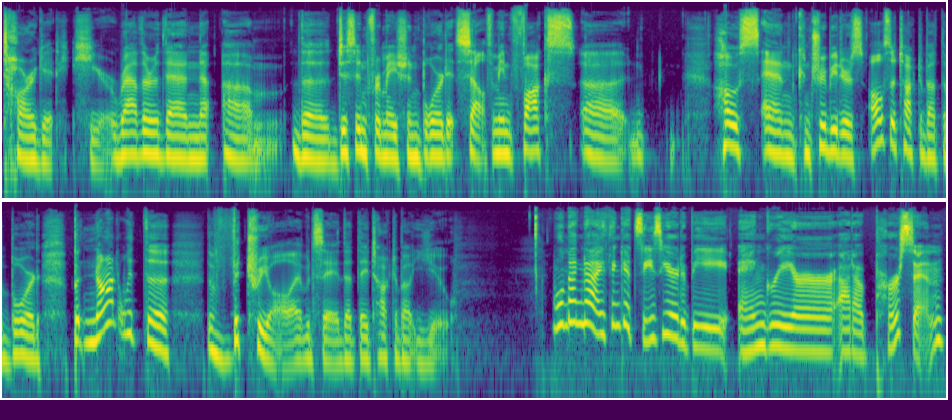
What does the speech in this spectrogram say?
target here rather than um, the disinformation board itself? I mean, Fox uh, hosts and contributors also talked about the board, but not with the the vitriol, I would say, that they talked about you. Well, Meghna, I think it's easier to be angrier at a person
